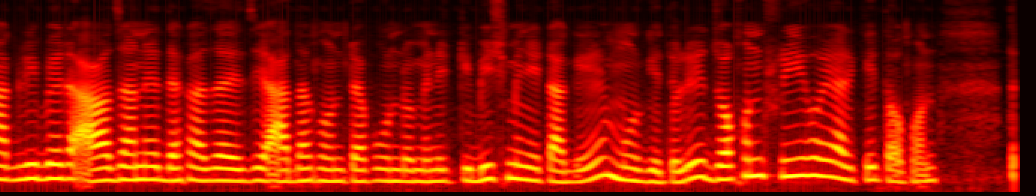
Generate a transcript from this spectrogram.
মাগরিবের আজানে দেখা যায় যে আধা ঘণ্টা, পনেরো মিনিট কি বিশ মিনিট আগে মুরগি তুলি। যখন ফ্রি হয় আর কি তখন। তো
